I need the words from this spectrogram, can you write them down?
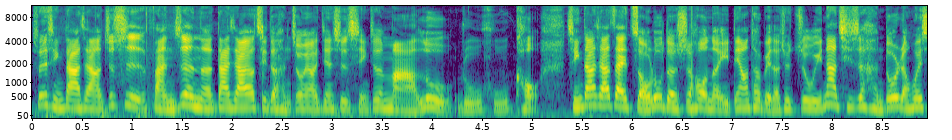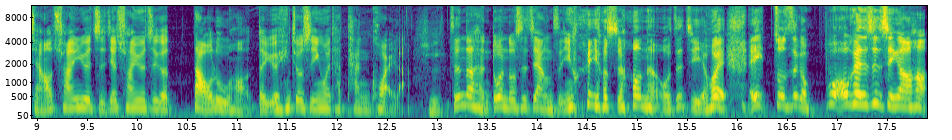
所以请大家就是，反正呢，大家要记得很重要一件事情，就是马路如虎口，请大家在走路的时候呢，一定要特别的去注意。那其实很多人会想要穿越，直接穿越这个道路哈的原因，就是因为它贪快啦。是，真的很多人都是这样子，因为有时候呢，我自己也会哎、欸、做这个不 OK 的事情啊哈。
